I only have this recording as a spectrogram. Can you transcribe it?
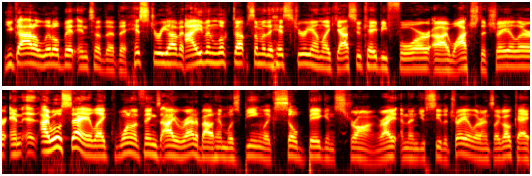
you got a little bit into the the history of it. I even looked up some of the history on like Yasuke before uh, I watched the trailer, and, and I will say like one of the things I read about him was being like so big and strong, right? And then you see the trailer, and it's like okay,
